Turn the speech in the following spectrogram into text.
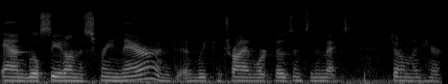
and we'll see it on the screen there, and, and we can try and work those into the mix. Gentlemen here.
